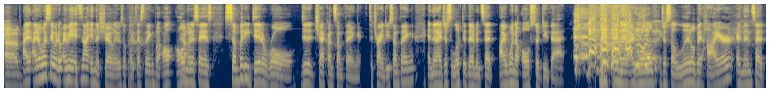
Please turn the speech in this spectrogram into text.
Um, I, I don't want to say what I mean. It's not in the show. It was a playtest thing. But all, all Yeah. I'm going to say is somebody did a roll, did a check on something to try and do something, and then I just looked at them and said, "I want to also do that." and then I rolled just a little bit higher, and then said,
